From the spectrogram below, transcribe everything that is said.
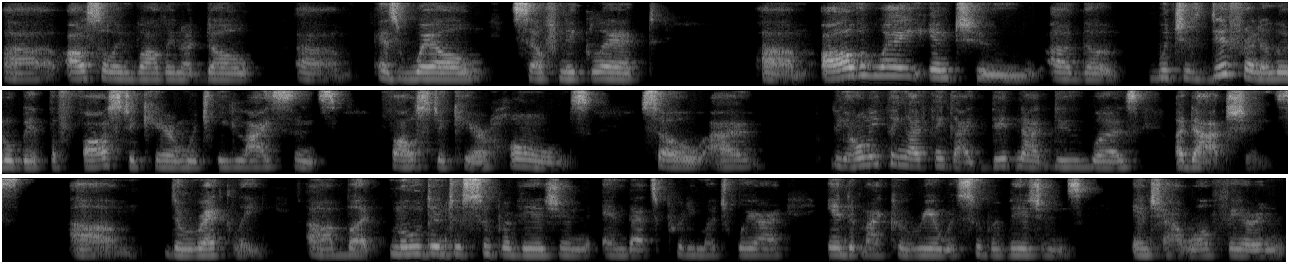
uh, also involving adult um, as well, self neglect, um, all the way into uh, the, which is different a little bit, the foster care in which we license foster care homes. So I, the only thing I think I did not do was adoptions um, directly, uh, but moved into supervision, and that's pretty much where I ended my career with supervisions in child welfare in,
